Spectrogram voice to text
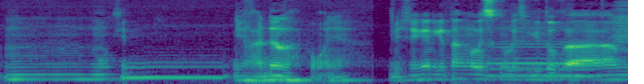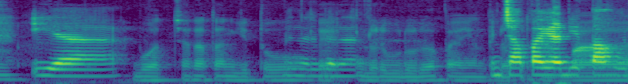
hmm, mungkin ya ada lah pokoknya. Biasanya kan kita ngelis-ngelis gitu Hmm. kan Iya, buat catatan gitu Bener-bener. kayak 2022 apa yang pencapaian di tahun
